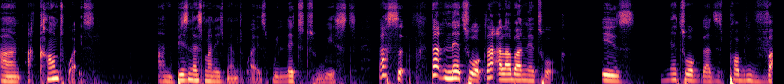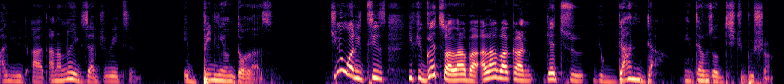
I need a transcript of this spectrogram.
and account wise and business management wise we led to waste that's a, that network that alaba network is network that is probably valued at and i'm not exaggerating a billion dollars do you know what it is if you get to alaba alaba can get to uganda in terms of distribution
